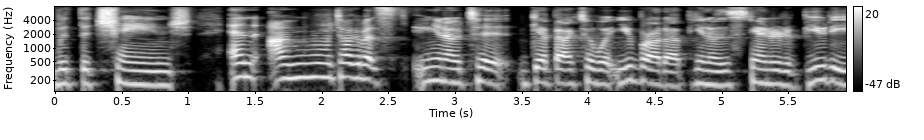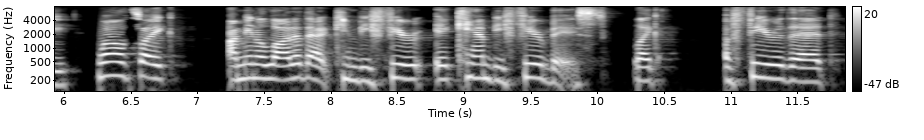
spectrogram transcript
with the change. And um, when we talk about, you know, to get back to what you brought up, you know, the standard of beauty, well, it's like, I mean, a lot of that can be fear, it can be fear based, like a fear that,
